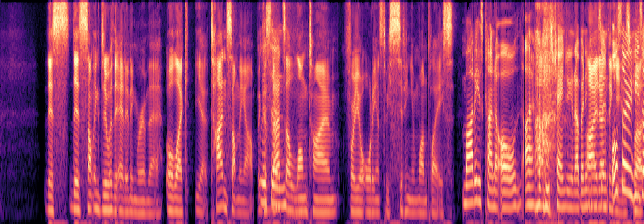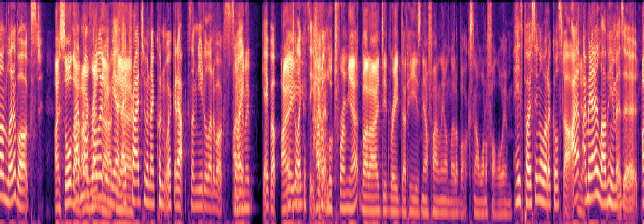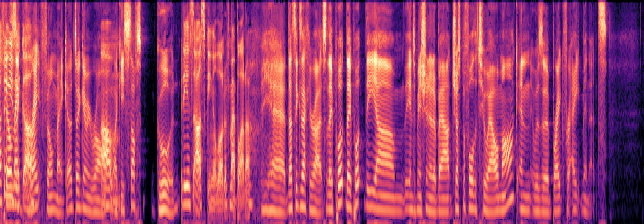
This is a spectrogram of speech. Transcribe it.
There's there's something to do with the editing room there, or like yeah, tighten something up because Listen. that's a long time for your audience to be sitting in one place. Marty's kind of old. I think he's changing it up I don't soon. think he also, is, he's on Letterboxd. I saw that. I've not I read followed that. him yet. Yeah. I tried to and I couldn't work it out because I'm new to Letterboxd, so I'm gonna- gave up I until I could see haven't Shannon. looked for him yet, but I did read that he is now finally on Letterboxd, and I want to follow him. He's posting a lot of cool stuff. I, Yeah. I mean, I love him as a I think filmmaker, he's a great filmmaker. Don't get me wrong; Um, like his stuff's good. but he is asking a lot of my bladder. Yeah, that's exactly right. So they put they put the um the intermission at about just before the two hour mark, and it was a break for eight minutes,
